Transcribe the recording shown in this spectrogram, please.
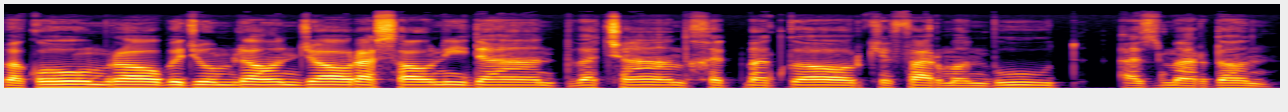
و قوم را بجمله آنجا رسانیدند و چند خدمتگار که فرمان بود از مردان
